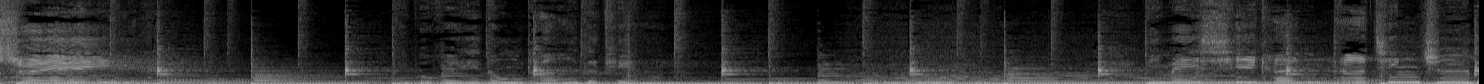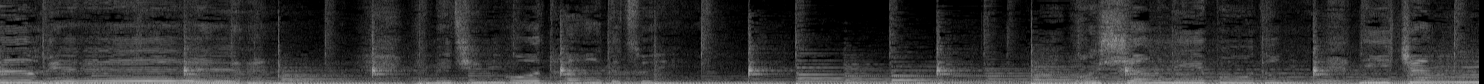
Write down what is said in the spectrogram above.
水，你不会懂它的甜。你没细看它精致的脸，你没亲过它的嘴。我想你不懂，你真。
